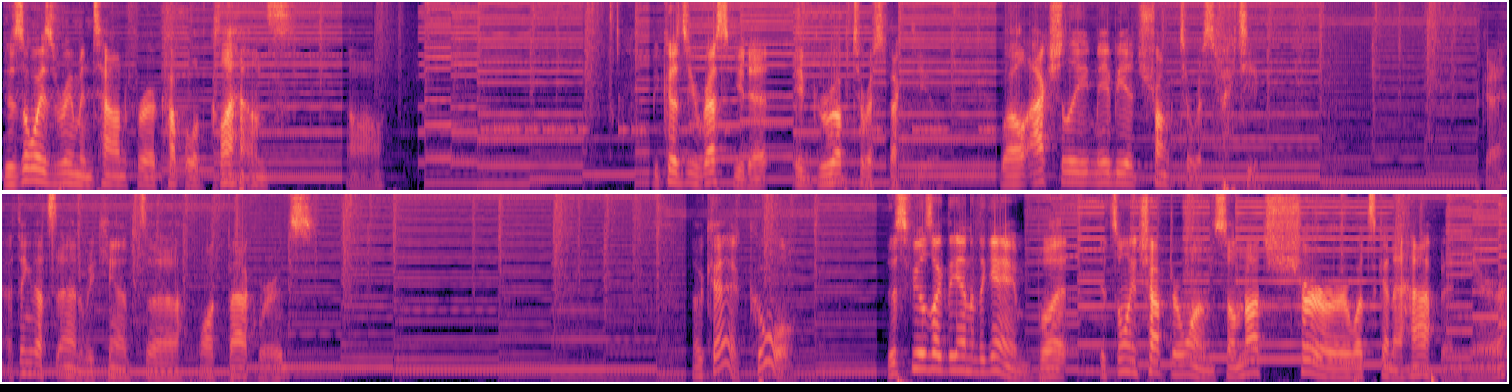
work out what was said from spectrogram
There's always room in town for a couple of clowns. Aw. Because you rescued it, it grew up to respect you. Well, actually, maybe it shrunk to respect you. Okay, I think that's the end. We can't uh, walk backwards. Okay, cool. This feels like the end of the game, but it's only chapter 1, so I'm not sure what's gonna happen here.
